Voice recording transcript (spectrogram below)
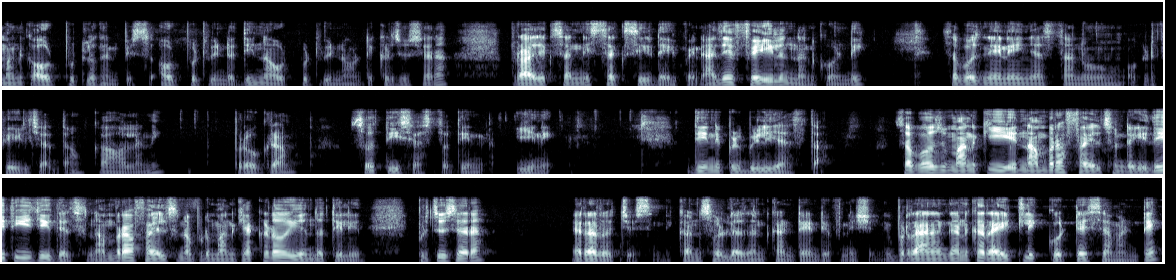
మనకు అవుట్పుట్లో కనిపిస్తుంది అవుట్పుట్ విండో దీన్ని అవుట్పుట్ విండో అంటే. ఇక్కడ చూసారా ప్రాజెక్ట్స్ అన్నీ సక్సీడ్ అయిపోయినాయి. అదే ఫెయిల్ ఉందనుకోండి సపోజ్ నేనేం చేస్తాను? ఒకటి ఫెయిల్ చేద్దాం కావాలని ప్రోగ్రామ్. సో తీసేస్తా దీన్ని ఈని. దీన్ని ఇప్పుడు బిల్డ్ చేస్తా. సపోజ్ మనకి నంబర్ ఆఫ్ ఫైల్స్ ఉంటాయి. ఇదైతే ఈజీగా తెలుసు. నంబర్ ఆఫ్ ఫైల్స్ ఉన్నప్పుడు మనకి ఎక్కడో ఏందో తెలియదు. ఇప్పుడు చూసారా ఎర్రర్ వచ్చేసింది కన్సోల్ డజన్ కంటైన్ డెఫినేషన్. ఇప్పుడు కనుక రైట్ క్లిక్ కొట్టేసామంటే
